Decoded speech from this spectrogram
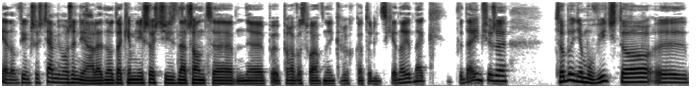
nie no, większościami może nie, ale no takie mniejszości znaczące e, prawosławne i katolickie, no jednak wydaje mi się, że co by nie mówić, to y,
